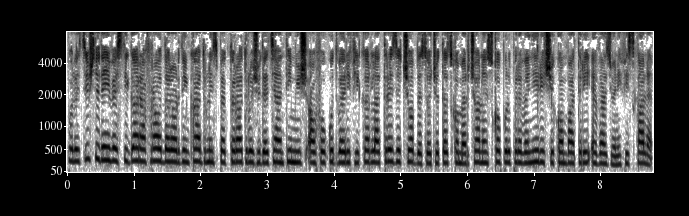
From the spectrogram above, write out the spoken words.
Polițiștii de investigare a fraudelor din cadrul Inspectoratului Județean Timiș au făcut verificări la 38 de societăți comerciale în scopul prevenirii și combaterii evaziunii fiscale.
